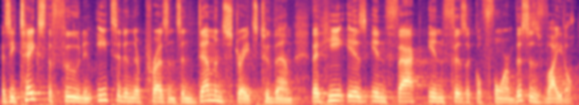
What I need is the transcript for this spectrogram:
as he takes the food and eats it in their presence and demonstrates to them that he is in fact in physical form. This is vital.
